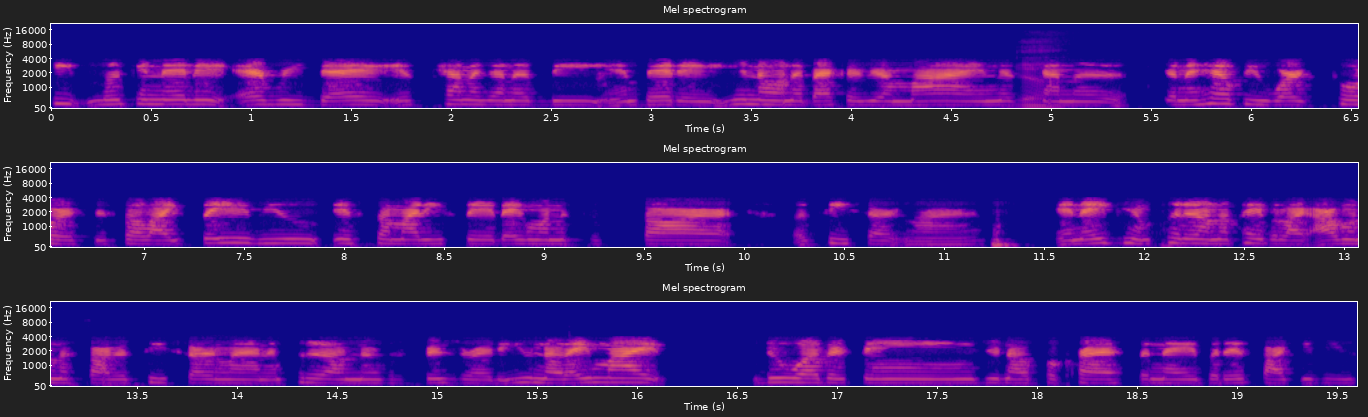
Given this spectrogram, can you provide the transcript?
keep looking at it every day, it's kind of gonna be embedded, you know, in the back of your mind. It's yeah. kind of gonna help you work towards it. So, like, say if you if somebody said they wanted to start a t-shirt line and they can put it on the paper like I want to start a t-shirt line and put it on the refrigerator. You know, they might do other things, you know, procrastinate. But it's like if you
